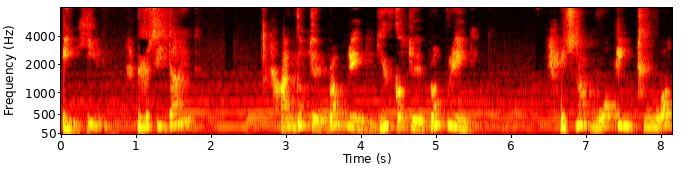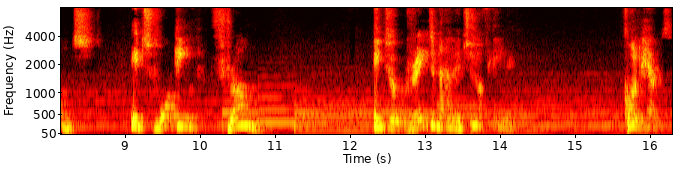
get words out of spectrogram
in healing because He died. I've got to appropriate it. You've got to appropriate it. It's not walking towards, it's walking from into a greater dimension of healing called health.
